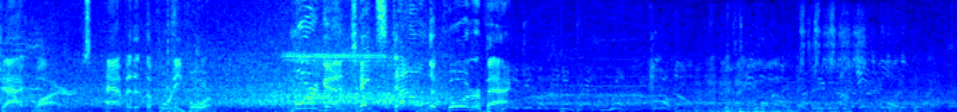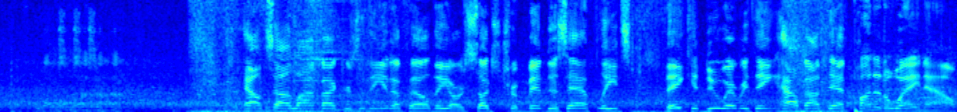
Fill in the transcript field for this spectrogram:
Jaguars have it at the 44. Morgan takes down the quarterback. Outside linebackers in the NFL, they are such tremendous athletes. They can do everything. How about that? Punt it away now.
